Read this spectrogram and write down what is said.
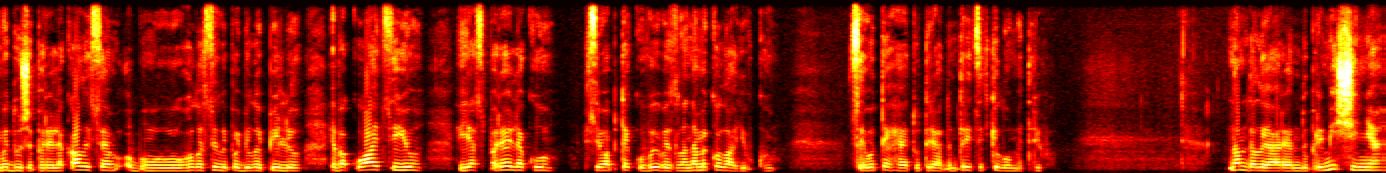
Ми дуже перелякалися, оголосили по Білопіллю евакуацію. Я з переляку всю аптеку вивезла на Миколаївку. Це ОТГ тут рядом, 30 кілометрів. Нам дали оренду приміщення,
